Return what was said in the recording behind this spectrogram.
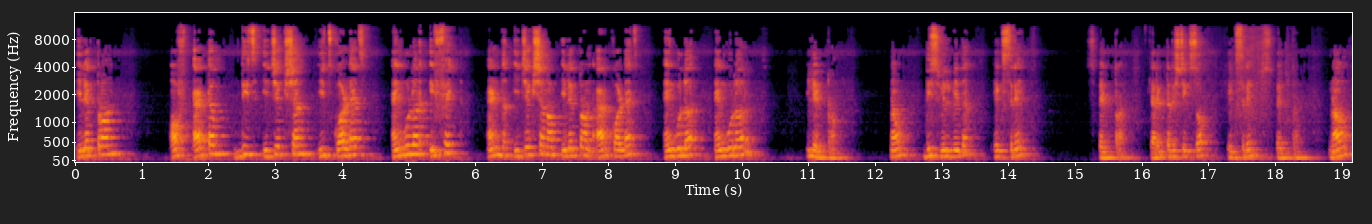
electron of atom. This ejection is called as Auger effect and the ejection of electron are called as Auger Auger electron. Now this will be the X-ray spectra, characteristics of X-ray spectra. Now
